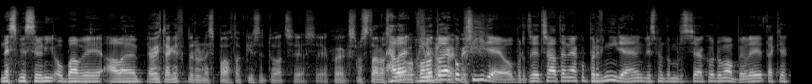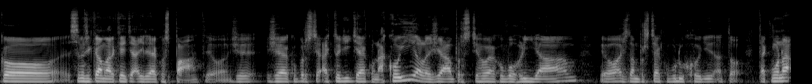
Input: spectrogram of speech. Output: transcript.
nesmyslný obavy, ale Já bych taky v klidu nespal v takové situaci, asi, jako jak jsme starostli. Hele, ono to jako bych- přijde, jo, protože třeba ten jako první den, kdy jsme tam prostě jako doma byli, tak jako jsem říkal Markétě, ať jde jako spát, jo, že, že, jako prostě, ať to dítě jako nakojí, ale že já prostě ho jako ohlídám, jo, a že tam prostě jako budu chodit a to. Tak ona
